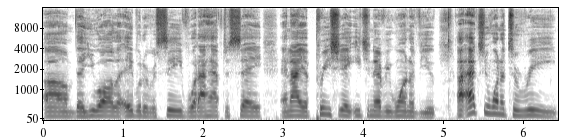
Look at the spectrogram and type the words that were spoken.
um, that you all are able to receive what I have to say, and I appreciate each and every one of you. I actually wanted to read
